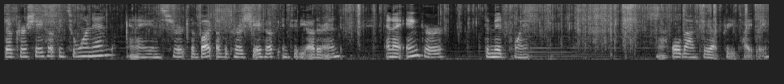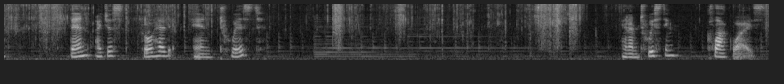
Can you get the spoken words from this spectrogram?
the crochet hook into one end and I insert the butt of the crochet hook into the other end and I anchor the midpoint. I hold on to that pretty tightly. Then I just go ahead and twist and I'm twisting clockwise.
